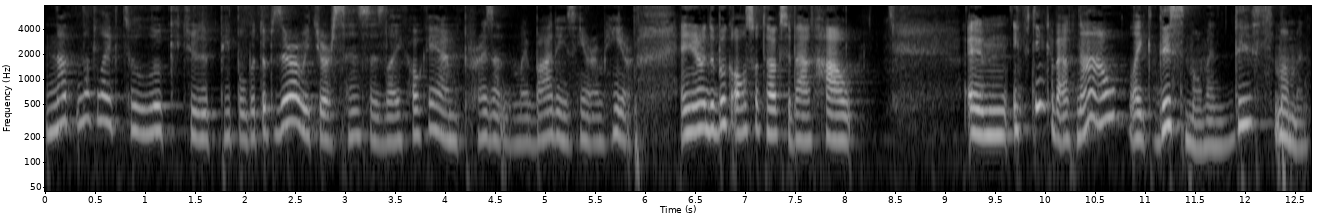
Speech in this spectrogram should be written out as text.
not not like to look to the people but observe with your senses like okay i'm present my body is here i'm here. And you know the book also talks about how um, if you think about now like this moment this moment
